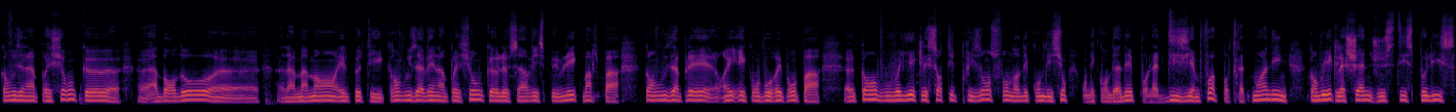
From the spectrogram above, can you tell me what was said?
quand vous avez l'impression que euh, à Bordeaux, euh, la maman et le petit, quand vous avez l'impression que le service public marche pas, quand vous appelez et, qu'on vous répond pas, euh, quand vous voyez que les sorties de prison se font dans des conditions, on est condamné pour la dixième fois pour traitement indigne, quand vous voyez que la chaîne justice-police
